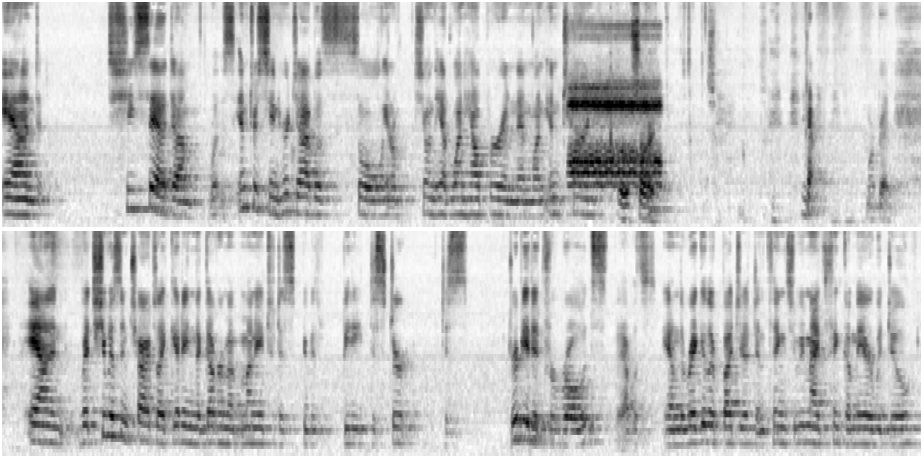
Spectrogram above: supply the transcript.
And she said um, what was interesting, her job was so, you know, she only had one helper and then one intern. Oh, sorry. Yeah, more bread. And, but she was in charge, like getting the government money to dis- be, distur- distributed for roads. That was, and the regular budget and things we might think a mayor would do.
